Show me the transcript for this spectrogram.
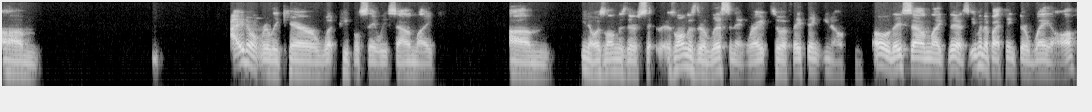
Um, I don't really care what people say we sound like. Um, you know, as long as they're as long as they're listening, right? So if they think, you know, oh, they sound like this, even if I think they're way off,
